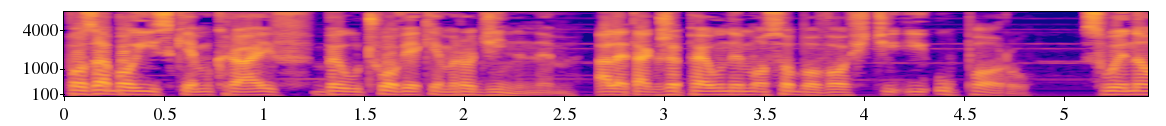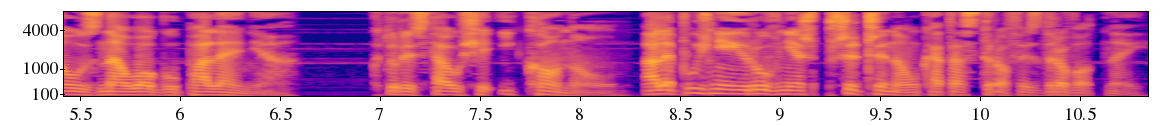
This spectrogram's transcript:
Poza boiskiem Cruyff był człowiekiem rodzinnym, ale także pełnym osobowości i uporu. Słynął z nałogu palenia, który stał się ikoną, ale później również przyczyną katastrofy zdrowotnej.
